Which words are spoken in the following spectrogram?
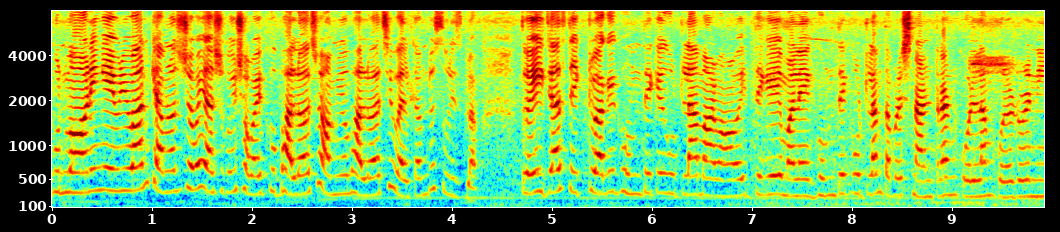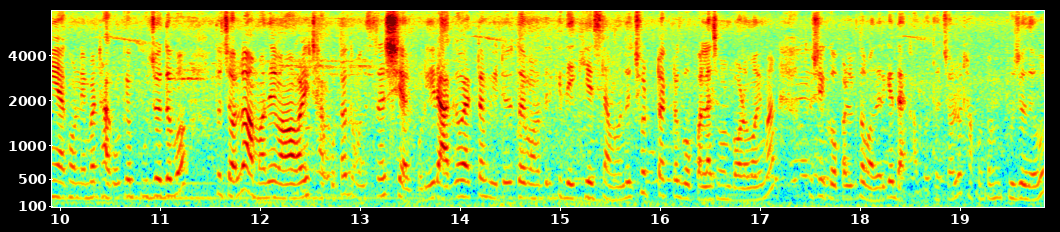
গুড মর্নিং এভরিওয়ান কেমন আছো সবাই? আশা করি সবাই খুব ভালো আছো, আমিও ভালো আছি। ওয়েলকাম টু সুরিস ব্লগ তো এই জাস্ট একটু আগে ঘুম থেকে উঠলাম আর মামাবাড়ি থেকে মানে ঘুম থেকে উঠলাম, তারপরে স্নান টান করলাম, করে টোরে নিয়ে এখন এবার ঠাকুরকে পুজো দেবো। তো চলো, আমাদের মামাবাড়ি ঠাকুরটা তোমাদের সাথে শেয়ার করি। এর আগেও একটা ভিডিওতে আমাদেরকে দেখিয়েছিলাম, আমাদের ছোট্ট একটা গোপাল আছে, আমার বড় মাইমার তো সেই গোপালটা তোমাদেরকে দেখাবো। তো চলো, ঠাকুরকে আমি পুজো দেবো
